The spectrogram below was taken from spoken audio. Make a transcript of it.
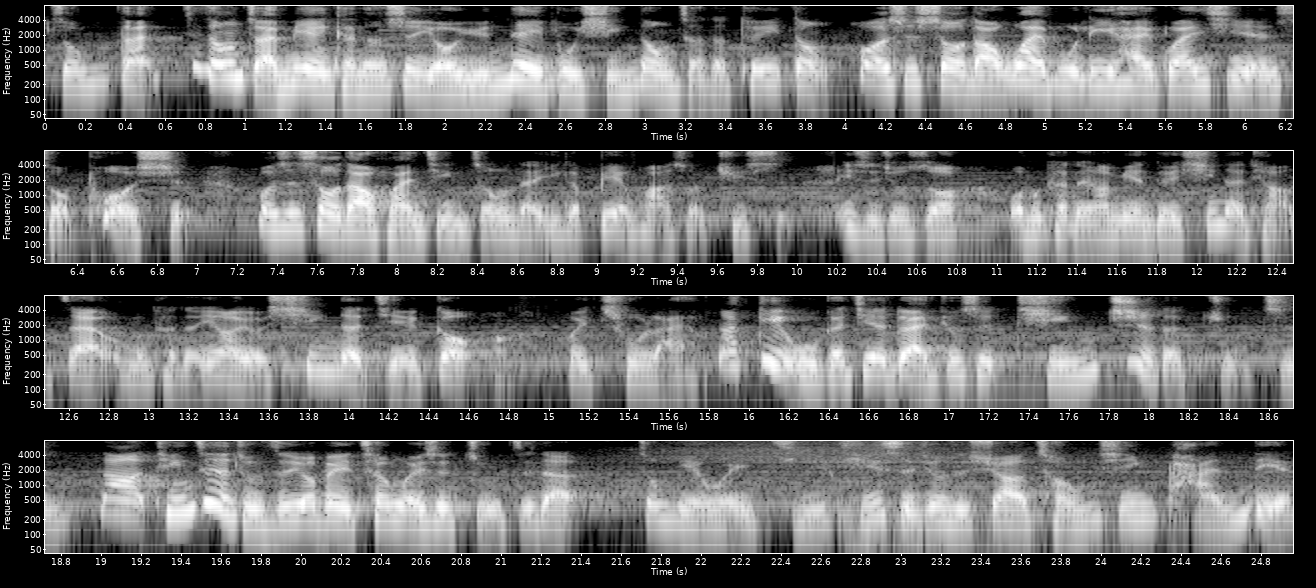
中断。这种转变可能是由于内部行动者的推动，或是受到外部利害关系人所迫使。或是受到环境中的一个变化所驱使，意思就是说，我们可能要面对新的挑战，我们可能要有新的结构啊会出来。那第五个阶段就是停滞的组织，那停滞的组织又被称为是组织的中年危机，其实就是需要重新盘点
